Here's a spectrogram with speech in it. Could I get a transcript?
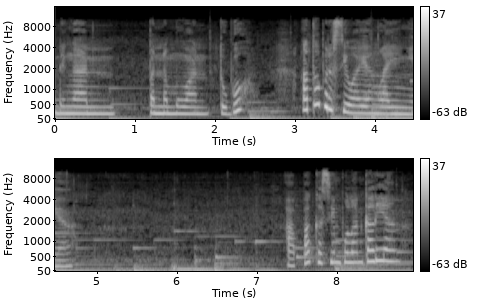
dengan penemuan tubuh atau peristiwa yang lainnya? Apa kesimpulan kalian?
